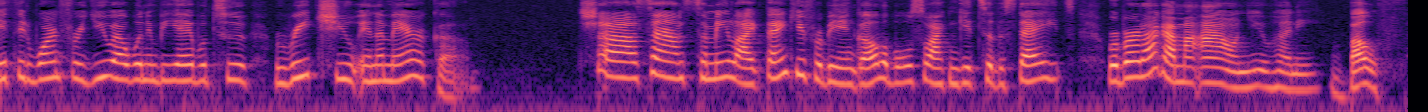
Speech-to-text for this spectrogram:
If it weren't for you, I wouldn't be able to reach you in America. Child, sounds to me like thank you for being gullible so I can get to the States. Roberta, I got my eye on you, honey. Both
